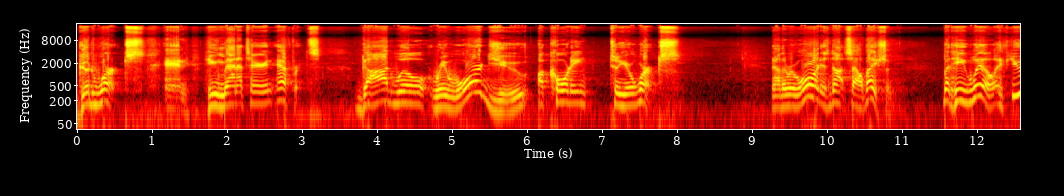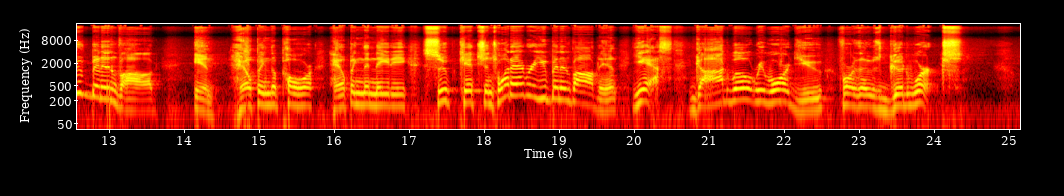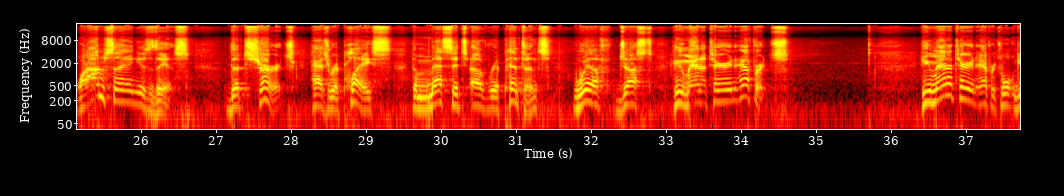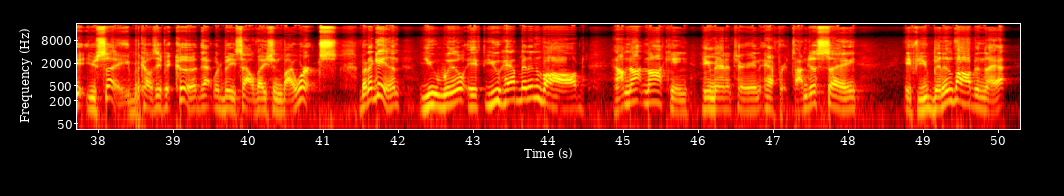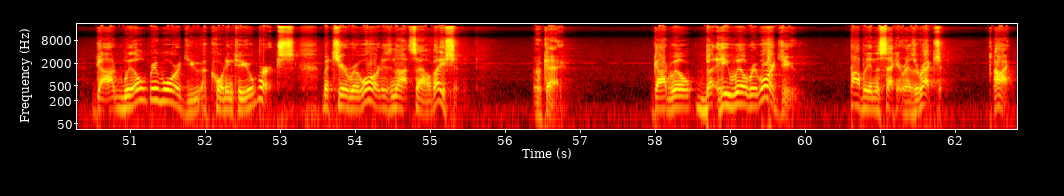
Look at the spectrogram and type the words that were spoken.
good works and humanitarian efforts God will reward you according to your works. Now, the reward is not salvation, but He will, if you've been involved in helping the poor, helping the needy, soup kitchens, whatever you've been involved in, yes, God will reward you for those good works. What I'm saying is this the church has replaced the message of repentance with just humanitarian efforts. Humanitarian efforts won't get you saved because if it could, that would be salvation by works. But again, you will, if you have been involved, and I'm not knocking humanitarian efforts. I'm just saying if you've been involved in that, God will reward you according to your works. But your reward is not salvation. Okay. God will, but He will reward you, probably in the second resurrection. All right.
